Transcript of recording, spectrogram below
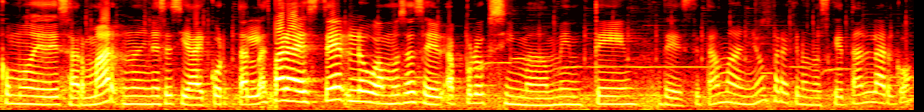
como de desarmar, no hay necesidad de cortarlas. Para este lo vamos a hacer aproximadamente de este tamaño para que no nos quede tan largo.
